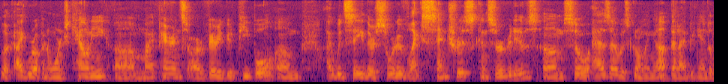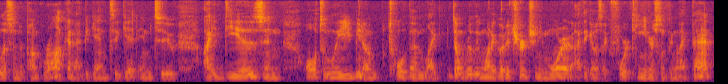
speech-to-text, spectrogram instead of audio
look, I grew up in Orange County. Um, my parents are very good people. I would say they're sort of like centrist conservatives. Um, so as I was growing up and I began to listen to punk rock and I began to get into ideas and ultimately, you know, told them like, don't really want to go to church anymore. I think I was like 14 or something like that.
